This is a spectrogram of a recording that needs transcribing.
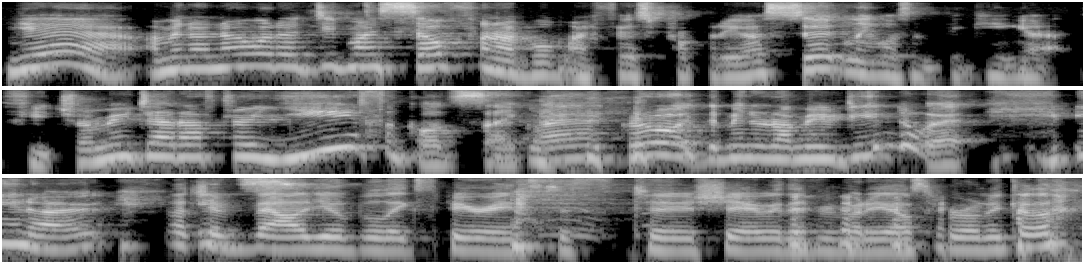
Yeah i mean i know what i did myself when i bought my first property. I certainly wasn't thinking about the future. I moved out after a year for god's sake. I grew it the minute i moved into it you know? Such a valuable experience to, to share with everybody else veronica.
